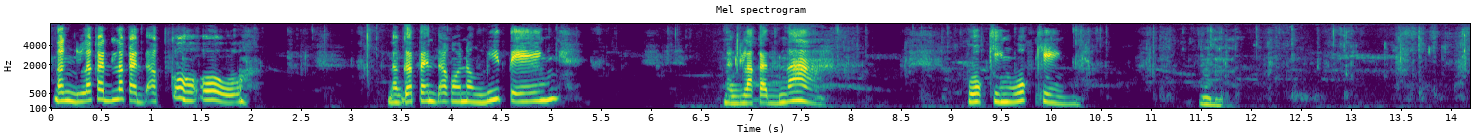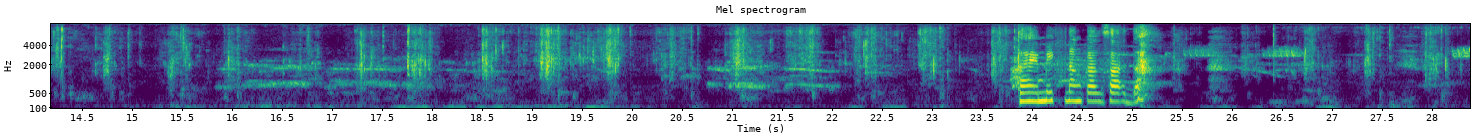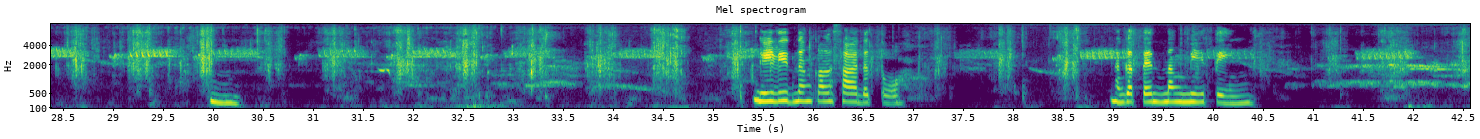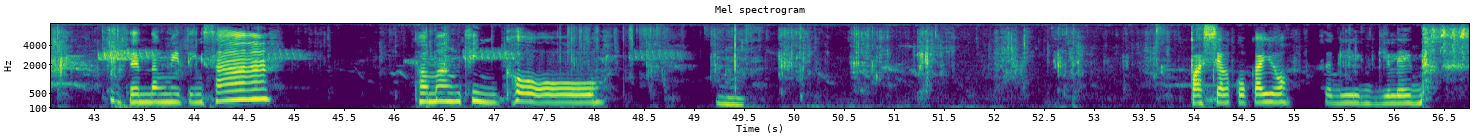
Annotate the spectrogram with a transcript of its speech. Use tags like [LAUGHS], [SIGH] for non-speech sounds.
Naglakad-lakad ako, oh. Nag-attend ako ng meeting. Naglakad na. Walking, walking. Hmm. Tahimik ng kalsada. [LAUGHS] Hmm. Gilid ng kalsada to. Nag-attend ng meeting. Attend ng meeting sa pamangkin ko. Hmm. Pasyal ko kayo sa gilid-gilid. [LAUGHS]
